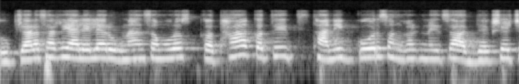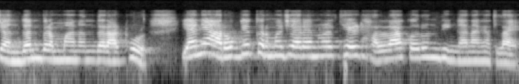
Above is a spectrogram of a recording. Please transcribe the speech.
उपचारासाठी आलेल्या रुग्णांसमोरच कथाकथित स्थानिक गोर संघटनेचा अध्यक्ष चंदन ब्रह्मानंद राठोड यांनी आरोग्य कर्मचाऱ्यांवर थेट हल्ला करून धिंगाणा घातलाय.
